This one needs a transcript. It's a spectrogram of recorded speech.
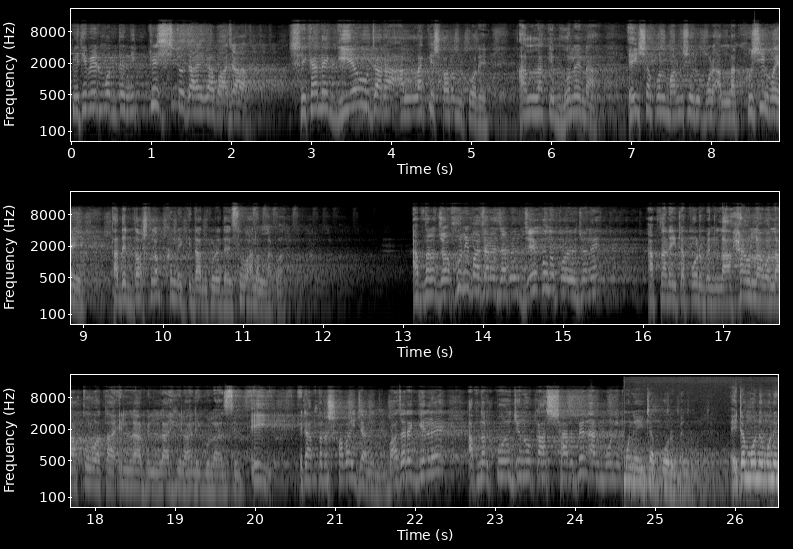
পৃথিবীর মধ্যে নিকৃষ্ট জায়গা বাজার। সেখানে গিয়েও যারা আল্লাহকে স্মরণ করে, আল্লাহকে ভোলে না, এই সকল মানুষের উপর আল্লাহ খুশি হয়ে তাদের দশ লক্ষ নেকি দান করে দেয় সোহান আল্লাহ আপনারা যখনই বাজারে যাবেন, যে কোনো প্রয়োজনে আপনারা এটা পড়বেন, লা হাওলা ওয়ালা ইল্লা বিল্লাহিল আলিগুল আজিম এই, এটা আপনারা সবাই জানেন। বাজারে গেলে আপনার প্রয়োজনীয় কাজ সারবেন আর মনে মনে এইটা পড়বেন। এটা মনে মনে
